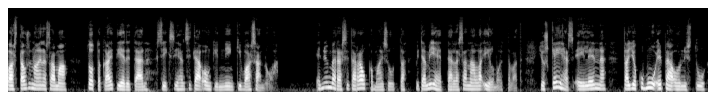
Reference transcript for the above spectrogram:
Vastaus on aina sama, totta kai tiedetään, siksihän sitä onkin niin kiva sanoa. En ymmärrä sitä raukkamaisuutta, mitä miehet tällä sanalla ilmoittavat. Jos keihäs ei lennä tai joku muu epäonnistuu,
